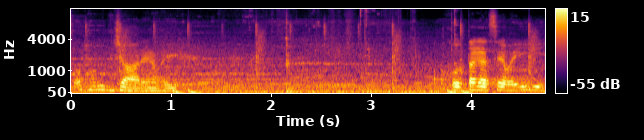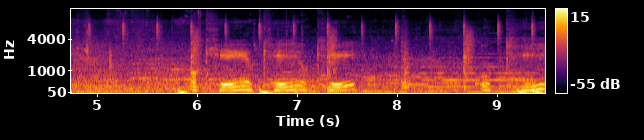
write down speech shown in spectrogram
So हम जा रहे हैं भाई। खुलता कैसे भाई? Okay okay okay okay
